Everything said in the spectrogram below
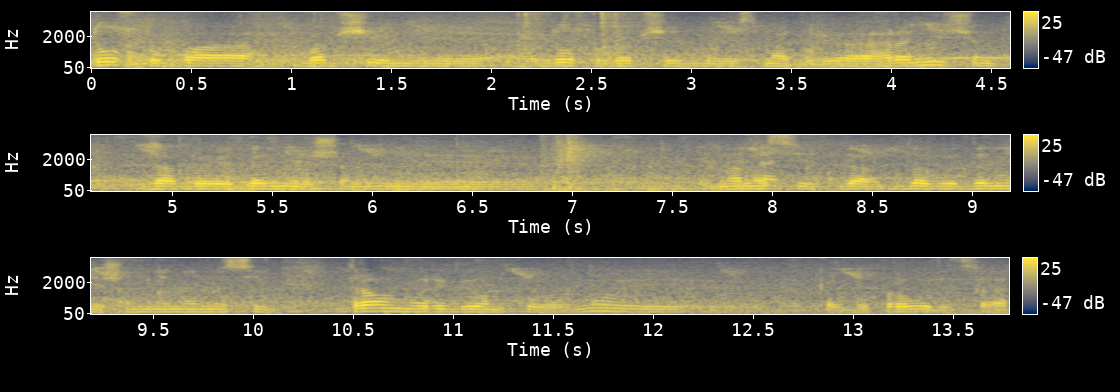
Доступа в общении, доступ в общении с матерью ограничен, дабы в дальнейшем не наносить, да, дабы в дальнейшем не наносить травму ребенку. Ну и как бы проводится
